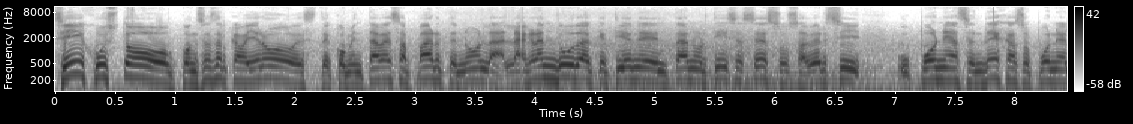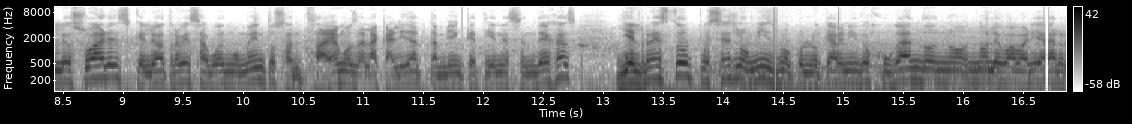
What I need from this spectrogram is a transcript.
Sí, justo con César Caballero este, comentaba esa parte, ¿no? La, gran duda que tiene el Tan Ortiz es eso, saber si pone a Cendejas o pone a Leo Suárez, que Leo atraviesa buen momento, sabemos de la calidad también que tiene Cendejas, y el resto pues es lo mismo con lo que ha venido jugando, no, no le va a variar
